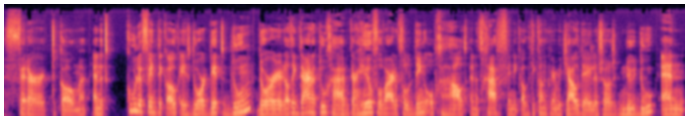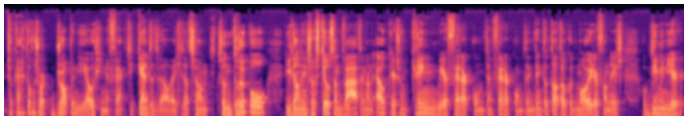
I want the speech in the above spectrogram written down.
verder te komen. En het coole vind ik ook is door dit te doen, doordat ik daar naartoe ga, heb ik daar heel veel waardevolle dingen opgehaald. En het gave vind ik ook, die kan ik weer met jou delen zoals ik nu doe. En zo krijg je toch een soort drop in the ocean effect. Je kent het wel, weet je, dat zo'n zo'n druppel die dan in zo'n stilstaand water en dan elke keer zo'n kring weer verder komt en verder komt. En ik denk dat dat ook het mooie ervan is. Op die manier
